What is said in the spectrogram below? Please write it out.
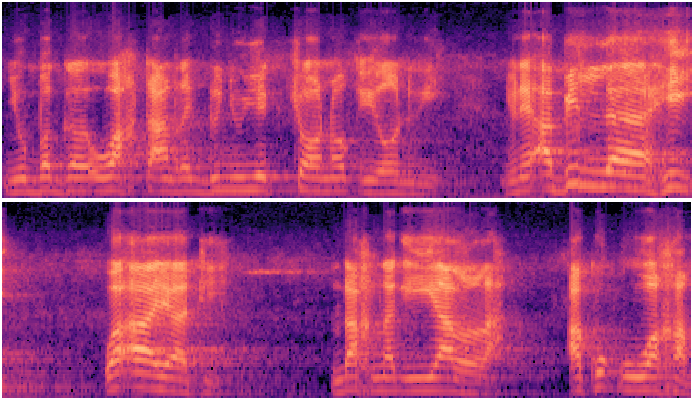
ñu bëgg waxtaan rek du ñu yëg coonoog yoon wi ñu ne abillahi wa ayaati ndax nag yàlla akuk waxam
